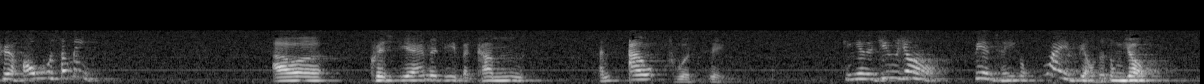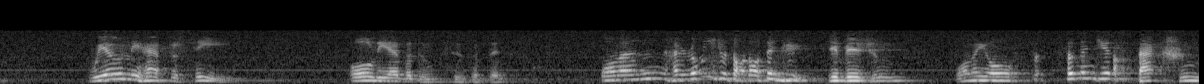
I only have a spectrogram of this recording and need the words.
却毫无生命。 Our Christianity becomes an outward thing. 今天的基督教变成一个外表的宗教， We only have to see all the evidences of this 我们很容易就找到证据，division, 我们有分分门结党，faction,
